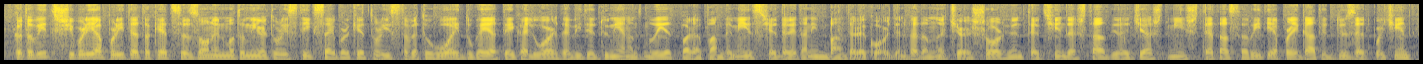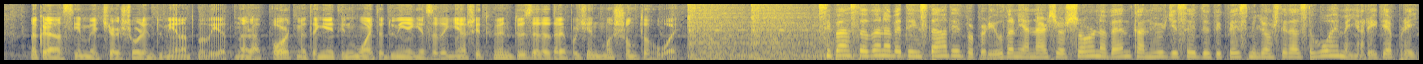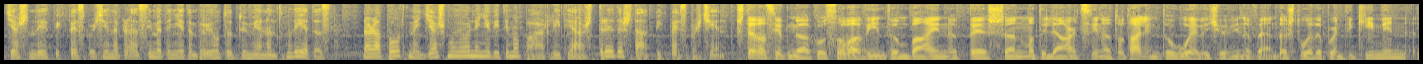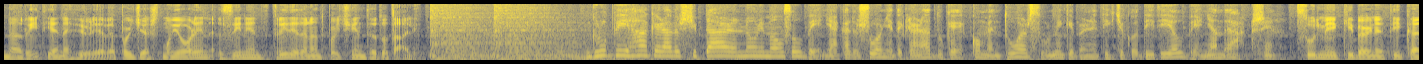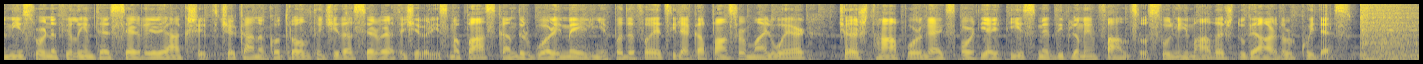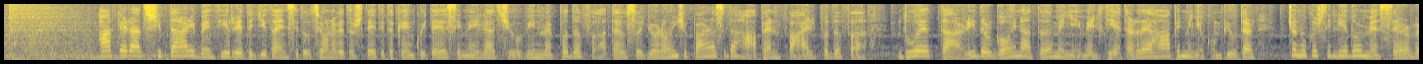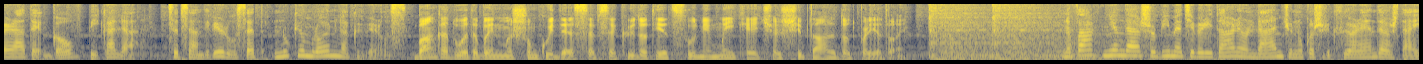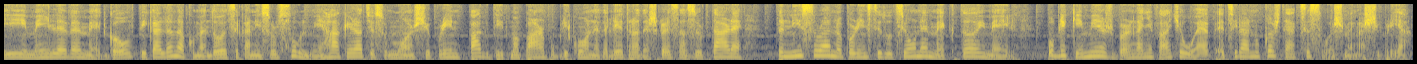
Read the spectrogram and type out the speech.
Këtë vit, Shqipëria pritet të ketë sezonin më të mirë turistik sa i përket turistëve të huaj, duke ia tejkaluar dhe vitin dy mijë e nëntëmbëdhjetë para pandemisë që deri tani mbante rekordin. Vetëm në qershor hynë tetëqind e shtatëdhjetë e gjashtë mijë shtetas, rritje prej gati dyzet për qind në krahasim me qershorin dy mijë e nëntëmbëdhjetë. Në raport me të njëjtin muaj të dy mijë e njëzet e njëshit hynë dyzet e tre për qind më shumë të huaj. Sipas të dhënave të Instatit, për periudhën janar-qershor në vend kanë hyrë gjithsej dy pikë pesë milionë shtetas të huaj me një rritje prej gjashtëmbëdhjetë pesë për qind në krahasim me të njëjtën periudhë të dy mijë e nëntëmbëdhjetës. Në raport me gjashtëmujorën e një viti më parë, rritja është tridhjetë e shtatë pikë pesë për qind. Shtetasit nga Kosova vijojnë të mbajnë peshën më të lartë si në totalin e të huajve që hyjnë në vend, ashtu edhe për ndikimin në rritjen e hyrjeve. Për gjashtëmujorin, zinin tridhjetë e nëntë për qind të totalit. Grupi i hakerave shqiptar Anonymous Albania ka lëshuar një deklaratë duke komentuar sulmin kibernetik që goditi e-Albanian dhe Akshin. Sulmi kibernetik ka nisur në fillim te serveri i Akshit, që ka në kontroll të gjitha serverat e qeverisë. Më pas, kanë dërguar email një PDF e cila ka pasur malware që është hapur nga eksperti i IT-së me diplomim fallco. Sulmi i madh është duke ardhur, kujdes! Hakerat shqiptarë i bëjnë thirrje të gjitha institucioneve të shtetit të kenë kujdes, emailat që u vijnë me PDF, ata u sugjerojnë që para se të hapen fajl PDF, duhet ta ridërgojnë atë me një email tjetër dhe e hapin me një kompjuter që nuk është i lidhur me serverat e gov.al, sepse antiviruset nuk ju mbrojnë nga ky virus. Bankat duhet të bëjnë më shumë kujdes sepse ky do të jetë sulmi më i keq që shqiptarët do të përjetojnë. Në fakt, një nga shërbimet qeveritare online që nuk është rikthyer ende është ai i emaileve me gov.al nga ku mendohet se ka nisur sulmi. Hakerat që sulmuan Shqipërinë pak ditë më parë publikuan edhe letra dhe shkresa zyrtare të nisura nëpër institucione me këtë email. Publikimi është bërë nga një faqe web, e cila nuk është e aksesueshme nga Shqipëria.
